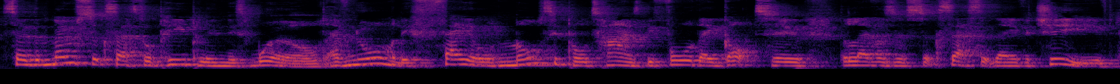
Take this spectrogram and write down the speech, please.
So the most successful people in this world have normally failed multiple times before they got to the levels of success that they've achieved.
